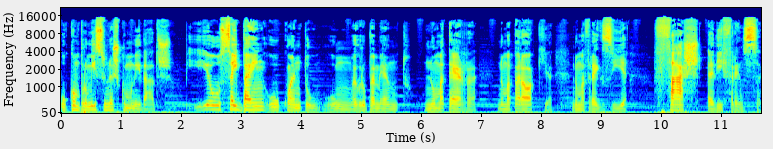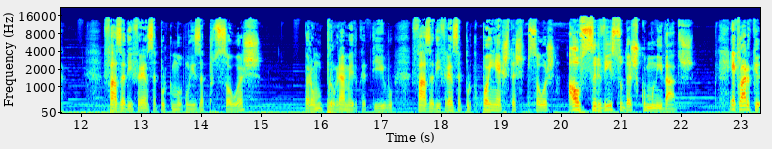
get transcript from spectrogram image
o compromisso nas comunidades. Eu sei bem o quanto um agrupamento numa terra, numa paróquia, numa freguesia faz a diferença. Faz a diferença porque mobiliza pessoas para um programa educativo, faz a diferença porque põe estas pessoas ao serviço das comunidades. É claro que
